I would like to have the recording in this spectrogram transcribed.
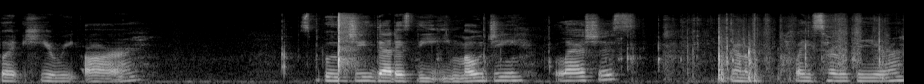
But here we are. It's Bougie. That is the emoji lashes. I'm to place her there.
